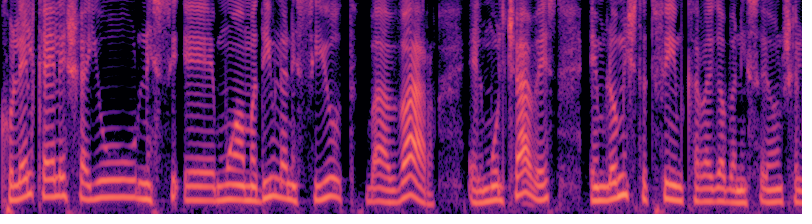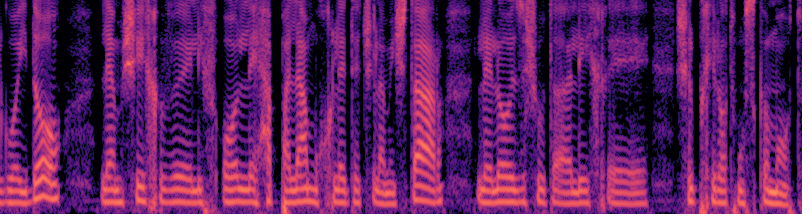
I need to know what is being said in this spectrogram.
כולל כאלה שהיו נשיא, אה, מועמדים לנשיאות בעבר אל מול צ'אבס, הם לא משתתפים כרגע בניסיון של גווידו להמשיך ולפעול להפלה מוחלטת של המשטר, ללא איזשהו תהליך אה, של בחירות מוסכמות.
